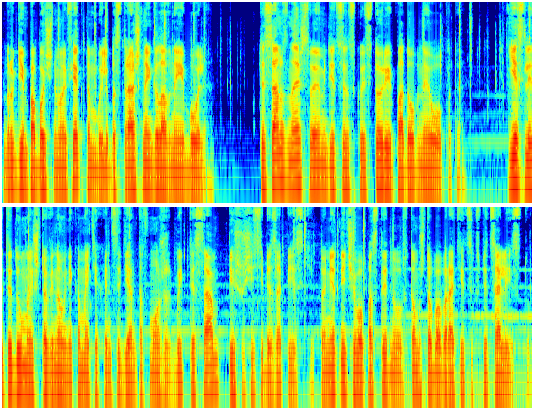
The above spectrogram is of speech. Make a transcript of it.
Другим побочным эффектом были бы страшные головные боли. Ты сам знаешь свою медицинскую историю и подобные опыты. Если ты думаешь, что виновником этих инцидентов может быть ты сам, пишущий себе записки, то нет ничего постыдного в том, чтобы обратиться к специалисту.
